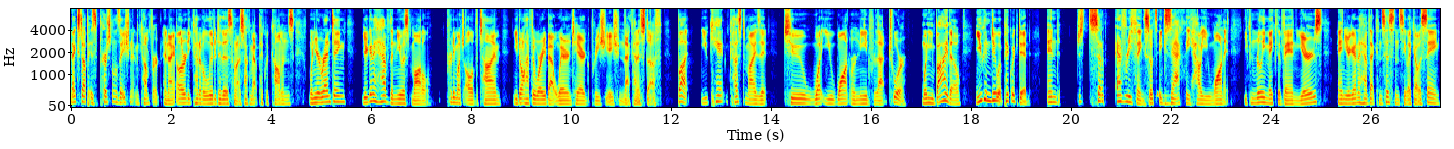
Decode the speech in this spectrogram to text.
Next up is personalization and comfort. And I already kind of alluded to this when I was talking about Pickwick Commons. When you're renting, you're going to have the newest model pretty much all of the time. You don't have to worry about wear and tear, depreciation, that kind of stuff. But you can't customize it to what you want or need for that tour. When you buy, though, you can do what Pickwick did and just set up everything so it's exactly how you want it. You can really make the van yours and you're going to have that consistency like I was saying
